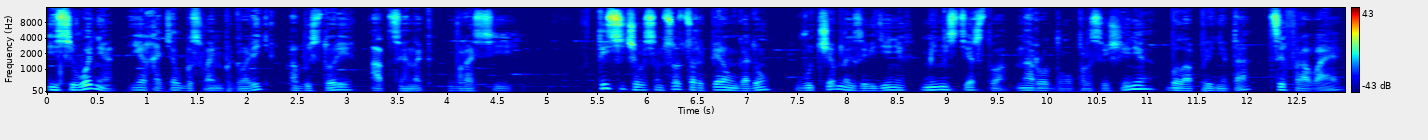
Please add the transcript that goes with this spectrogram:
И сегодня я хотел бы с вами поговорить об истории оценок в России. В 1841 году в учебных заведениях Министерства народного просвещения была принята цифровая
